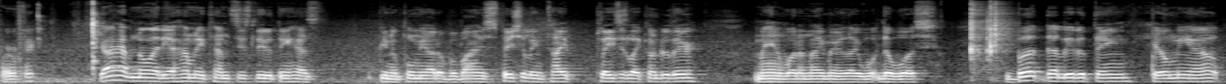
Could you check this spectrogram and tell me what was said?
Perfect. Y'all have no idea how many times this little thing has, you know, pulled me out of a bind, especially in tight places like under there. Man, what a nightmare that, that was. But that little thing held me out.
